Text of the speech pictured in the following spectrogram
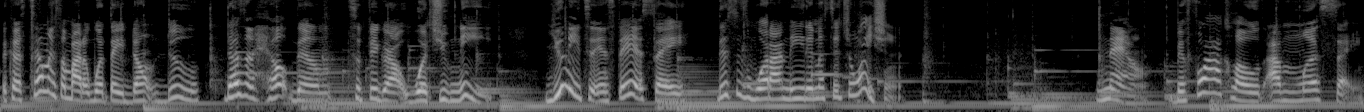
Because telling somebody what they don't do doesn't help them to figure out what you need. You need to instead say, This is what I need in a situation. Now, before I close, I must say,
